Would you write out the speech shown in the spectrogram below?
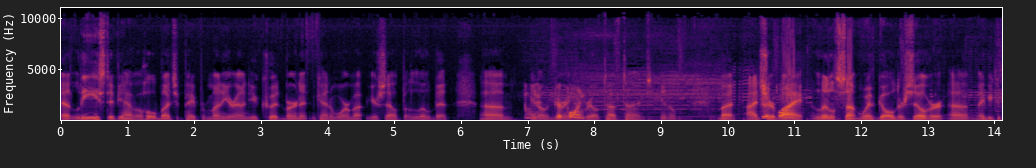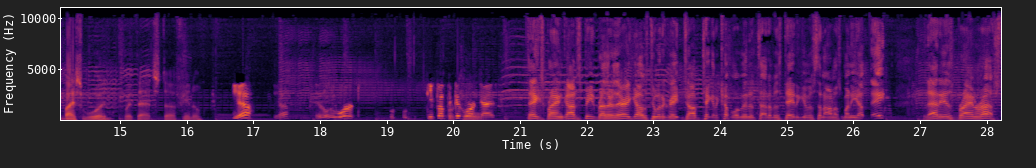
at least if you have a whole bunch of paper money around, you could burn it and kind of warm up yourself a little bit, um, you know, Good during the real tough times, you know. But I'd Good sure point. buy a little something with gold or silver. Uh, maybe you could buy some wood with that stuff, you know. Yeah, yeah, it'll, it'll work. Keep up the Or good work, guys. Thanks, Brian. Godspeed, brother. There he goes, doing a great job, taking a couple of minutes out of his day to give us an honest money update. That is Brian Rust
